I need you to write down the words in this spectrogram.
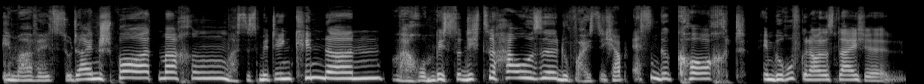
Immer willst du deinen Sport machen? Was ist mit den Kindern? Warum bist du nicht zu Hause? Du weißt, ich habe Essen gekocht. Im Beruf genau das Gleiche.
